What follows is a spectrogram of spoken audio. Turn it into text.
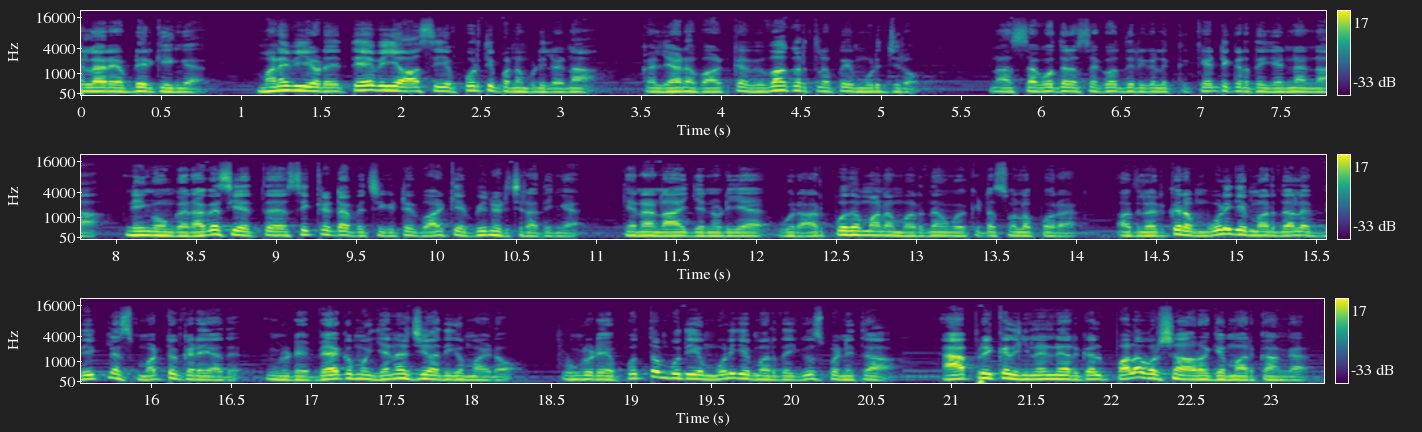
எல்லாரும் எப்படி இருக்கீங்க? மனைவியோட தேவையும் ஆசையை பூர்த்தி பண்ண முடியலன்னா கல்யாண வாழ்க்கை விவாகரத்தில் போய் முடிஞ்சிடும் நான் சகோதர சகோதரிகளுக்கு கேட்டுக்கிறது என்னன்னா நீங்கள் உங்கள் ரகசியத்தை சீக்ரெட்டாக வச்சுக்கிட்டு வாழ்க்கையை வீணடிச்சிடாதீங்க. ஏன்னா நான் என்னுடைய ஒரு அற்புதமான மருந்தை உங்ககிட்ட சொல்ல போகிறேன் அதில் இருக்கிற மூலிகை மருந்தால் வீக்னஸ் மட்டும் கிடையாது. உங்களுடைய வேகமும் எனர்ஜி அதிகமாயிடும். உங்களுடைய புத்தம் புதிய மூலிகை மருந்தை யூஸ் பண்ணி தான் ஆப்பிரிக்கல் இளைஞர்கள் பல வருஷம் ஆரோக்கியமாக இருக்காங்க.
